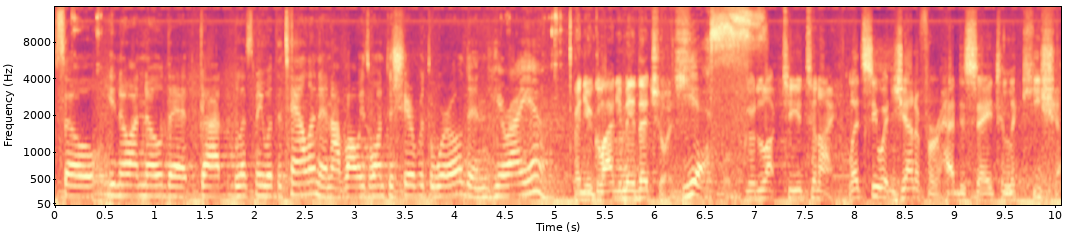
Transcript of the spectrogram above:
So, you know, I know that God blessed me with the talent and I've always wanted to share with the world and here I am. And you're glad you made that choice? Yes. Good luck to you tonight. Let's see what Jennifer had to say to Lakisha.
